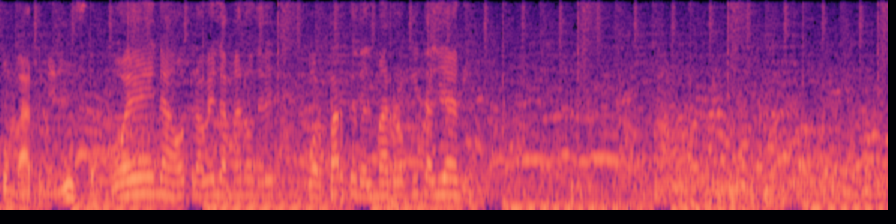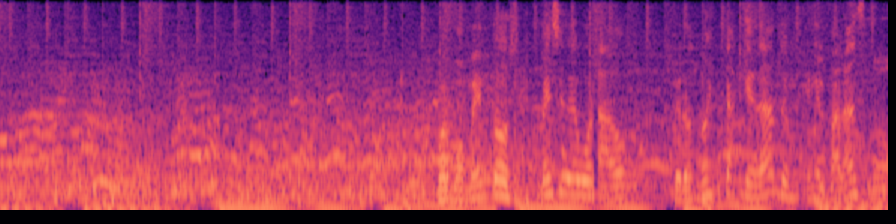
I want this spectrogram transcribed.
Combate, me gusta. Buena, otra vez la mano derecha por parte del marroquí italiano. Por momentos, especie de volado, pero no está quedando en, en el balance. No,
